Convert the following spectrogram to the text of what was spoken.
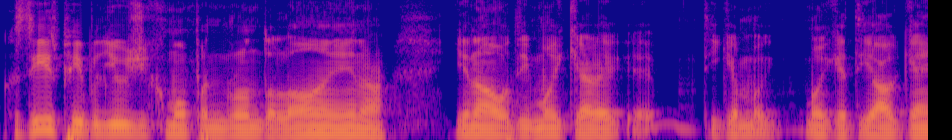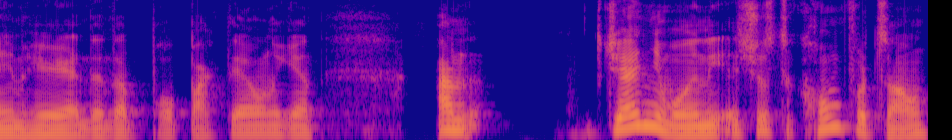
Because these people usually come up and run the line, or you know they might get a, they get, might, might get the odd game here, and then they're put back down again. And genuinely, it's just a comfort zone,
